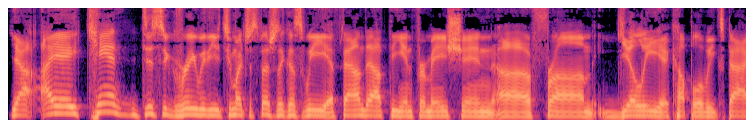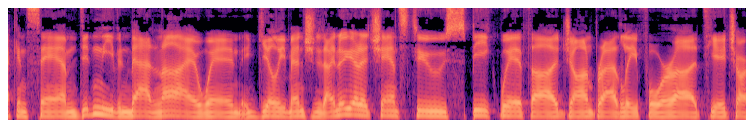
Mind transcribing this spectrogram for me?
Yeah, I can't disagree with you too much, especially because we found out the information uh, from Gilly a couple of weeks back, and Sam didn't even bat an eye when Gilly mentioned it. I know you had a chance to speak with uh, John Bradley for uh, THR.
